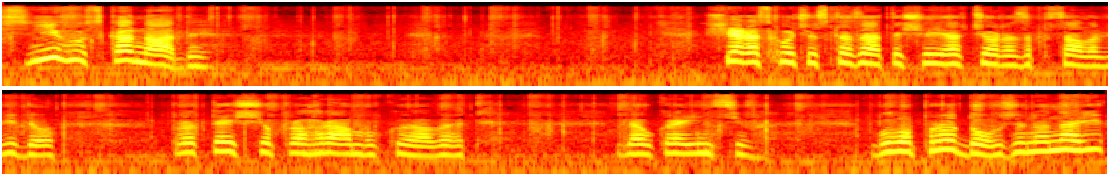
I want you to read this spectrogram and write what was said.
снігу з Канади. Ще раз хочу сказати, що я вчора записала відео про те, що програму Куавет для українців було продовжено на рік.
